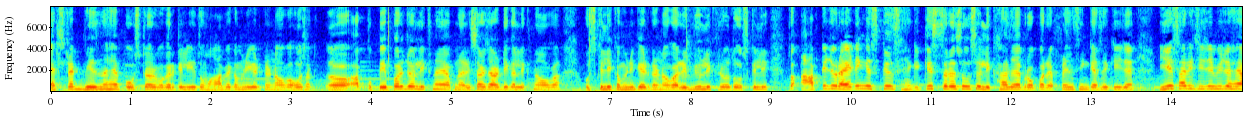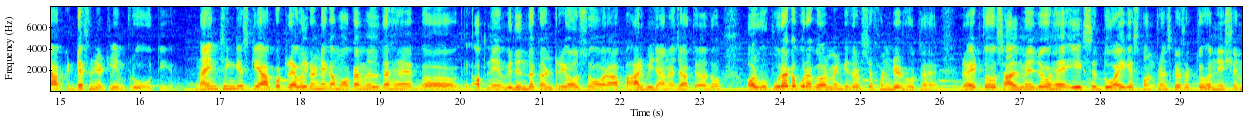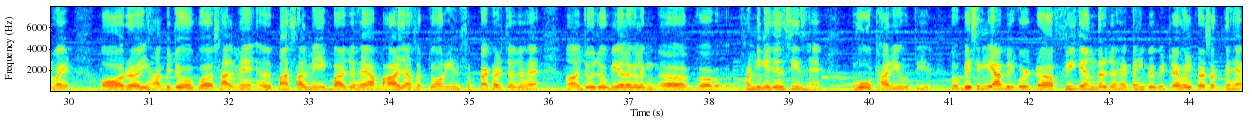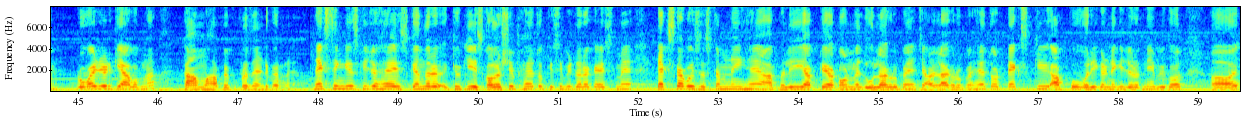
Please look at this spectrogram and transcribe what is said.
एब्स्ट्रैक्ट भेजना है पोस्टर वगैरह के लिए तो वहाँ पे कम्युनिकेट करना होगा। हो सक आपको पेपर जो लिखना है, अपना रिसर्च आर्टिकल लिखना होगा, उसके लिए कम्युनिकेट करना होगा रिव्यू लिख रहे हो तो उसके लिए। तो आपके जो राइटिंग स्किल्स हैं कि किस तरह से उसे लिखा जाए प्रॉपर रेफरेंसिंग कैसे की जाए, ये सारी चीज़ें भी जो है आपकी डेफिनेटली इंप्रूव होती है। नाइन थिंग इज़ कि आपको ट्रैवल करने का मौका मिलता है अपने with in the country also और आप बाहर भी जाना चाहते हो तो और वो पूरा का पूरा गवर्नमेंट की तरफ़ से फंडेड होता है राइट तो साल में जो है एक से दो आई गेस कॉन्फ्रेंस कर सकते हो नेशन वाइड और यहाँ पे जो साल में पाँच साल में एक बार जो है आप बाहर जा सकते हो और इन सबका खर्चा जो है जो जो भी अलग अलग फंडिंग एजेंसीज़ हैं, वो उठा रही होती है। तो बेसिकली आप बिल्कुल फ्री के अंदर जो है कहीं पे भी ट्रैवल कर सकते हैं प्रोवाइडेड कि आप अपना काम वहाँ पे प्रेजेंट कर रहे हैं। नेक्स्ट थिंग इसकी जो है इसके अंदर क्योंकि स्कॉलरशिप है तो किसी भी तरह का इसमें टैक्स का कोई सिस्टम नहीं है। आप भले ही आपके अकाउंट में दो लाख रुपए हैं चार लाख रुपए हैं तो टैक्स की आपको वरी करने की ज़रूरत नहीं है बिकॉज़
